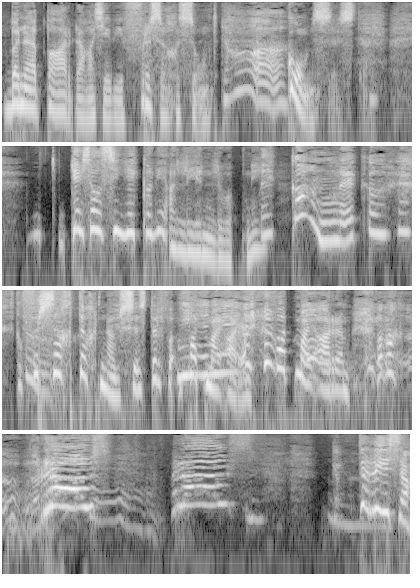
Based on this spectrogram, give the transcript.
Binne 'n paar dae as jy weer fris en gesond. Ja. Kom, suster. Jy sal sien jy kan nie alleen loop nie. Ek kan, ek kan regtig. Versigtig nou, suster, Va- Nee, vat my nee. arm. Vat my arm. Ag, Rose! Rose! Teresa.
